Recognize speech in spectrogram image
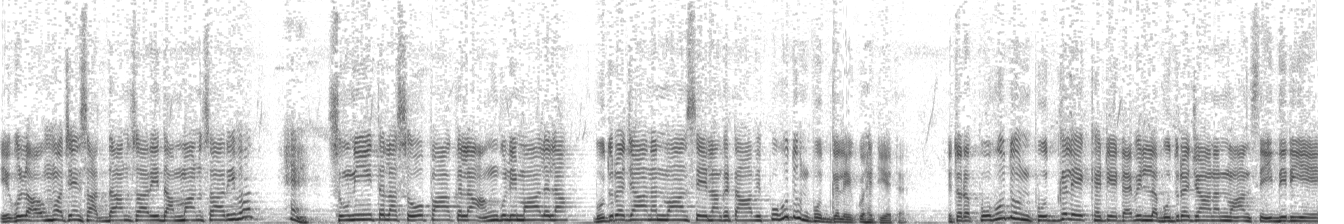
ඒගුල් අවමචයෙන් සද්ධානුසාරී දම්මානුසාරීවත් හැ. සුනීතල සෝපා කළ අංගුලි මාලලා බුදුරජාණන් වහන්සේ ළඟටාව පුහුදුන් පුද්ගලයෙකු හැටියට. එතොට පුහුදුන් පුද්ගලයෙක් හැටියට ඇවිල්ල බුදුරජාණන් වහන්සේ ඉදිරියේ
